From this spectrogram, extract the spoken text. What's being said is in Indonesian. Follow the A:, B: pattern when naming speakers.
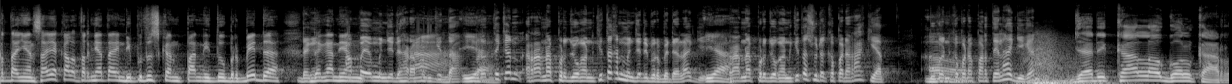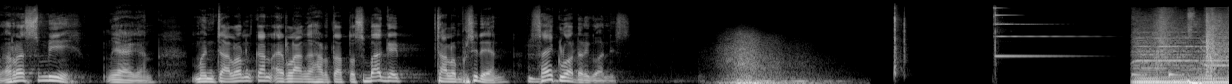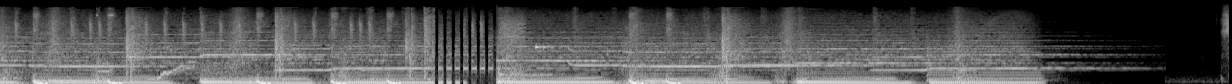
A: pertanyaan saya kalau ternyata yang diputuskan PAN itu berbeda dengan,
B: dengan,
A: yang
B: apa yang menjadi harapan
A: Ah,
B: kita.
A: iya.
B: Berarti kan ranah perjuangan kita kan menjadi berbeda lagi.
A: Iya.
B: Ranah perjuangan kita sudah kepada rakyat, bukan
A: Oh.
B: kepada partai lagi kan?
C: Jadi kalau Golkar resmi ya kan mencalonkan Erlangga Hartarto sebagai calon presiden, saya keluar dari Goanis.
